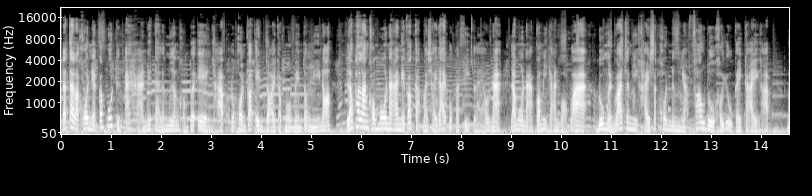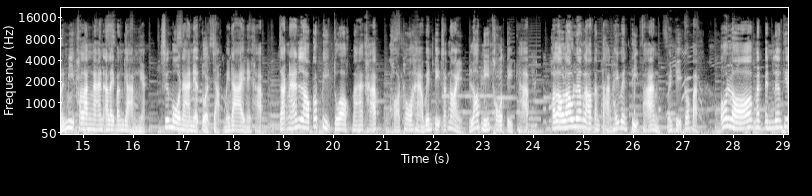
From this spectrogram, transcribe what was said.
และแต่ละคนเนี่ยก็พูดถึงอาหารในแต่ละเมืองของตัวเองครับ ทุกคนก็เอนจอยกับโมเมนต์ตรงนี้เนาะแล้วพลังของโมนาเนี่ยก็กลับมาใช้ได้ปกติแล้วนะ แล้วโมนาก็มีการบอกว่า ดูเหมือนว่าจะมีใครสักคนหนึ่งเนี่ยเฝ้าดูเขาอยู่ไกลๆครับ เหมือนมีพลังงานอะไรบางอย่างเนี่ยซึ่งโมนาเนี่ยตรวจจับไม่ได้นะครับ จากนั้นเราก็ปีกตัวออกมาครับ ขอโทรหาเวนติสักหน่อย รอบนี้โทรติดครับ พอเราเล่าเรื่องราวต่างๆ ให้เวนติฟัง เวนติก็แบบ อ้หรอ มันเป็นเรื่องที่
